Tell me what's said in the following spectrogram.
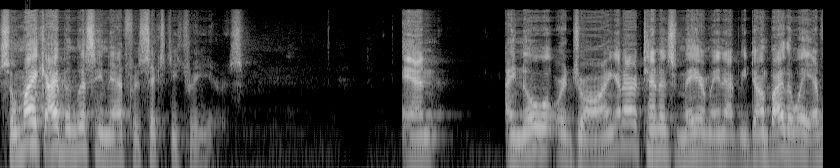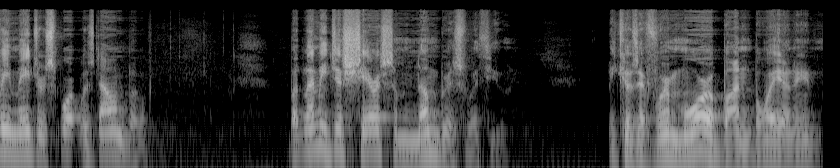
So, Mike, I've been listening to that for 63 years. And I know what we're drawing, and our attendance may or may not be down. By the way, every major sport was down a little. But let me just share some numbers with you. Because if we're moribund, boy, I mean,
